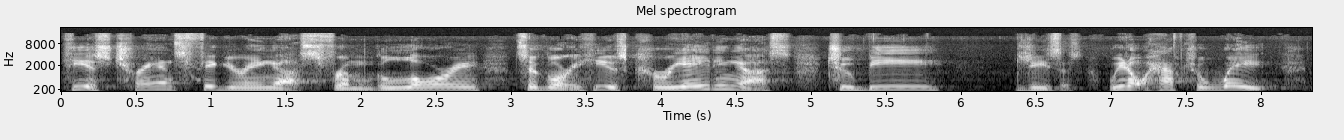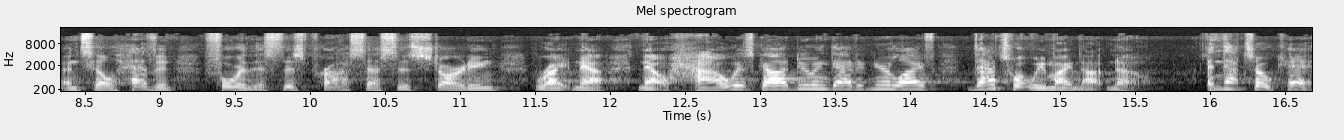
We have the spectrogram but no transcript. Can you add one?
He is transfiguring us from glory to glory. He is creating us to be Jesus. We don't have to wait until heaven for this. This process is starting right now. Now, how is God doing that in your life? That's what we might not know, and that's okay.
